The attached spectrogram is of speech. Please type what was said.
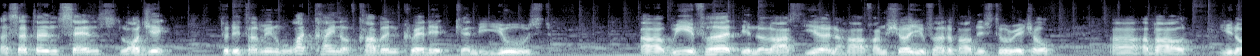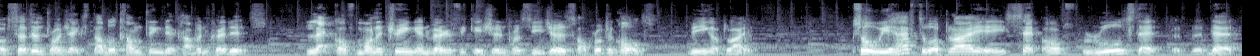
a certain sense, logic to determine what kind of carbon credit can be used. Uh, we've heard in the last year and a half, I'm sure you've heard about this too, Rachel, uh, about you know certain projects double counting their carbon credits, lack of monitoring and verification procedures or protocols being applied. So we have to apply a set of rules that that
